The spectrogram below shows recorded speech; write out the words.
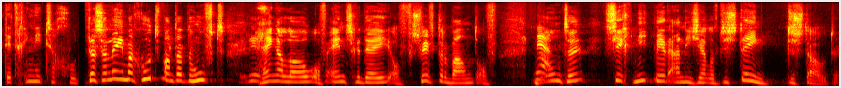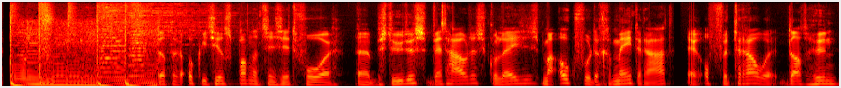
dit ging niet zo goed. Dat is alleen maar goed, want dat hoeft Hengelo of Enschede of Zwifterband of Bronte ja. zich niet meer aan diezelfde steen te stoten dat er ook iets heel spannends in zit voor uh, bestuurders, wethouders, colleges, maar ook voor de gemeenteraad. Erop vertrouwen dat hun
